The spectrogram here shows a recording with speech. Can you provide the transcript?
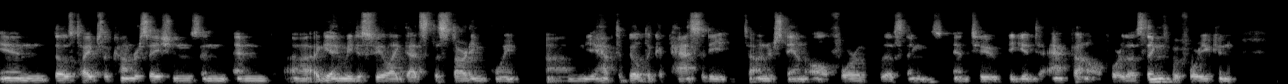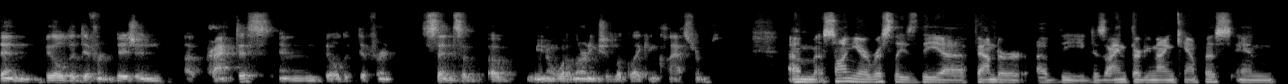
in those types of conversations. And and uh, again we just feel like that's the starting point. Um, you have to build the capacity to understand all four of those things and to begin to act on all four of those things before you can then build a different vision of practice and build a different sense of, of you know what learning should look like in classrooms. Um, Sonya Wrisley is the uh, founder of the Design 39 campus in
